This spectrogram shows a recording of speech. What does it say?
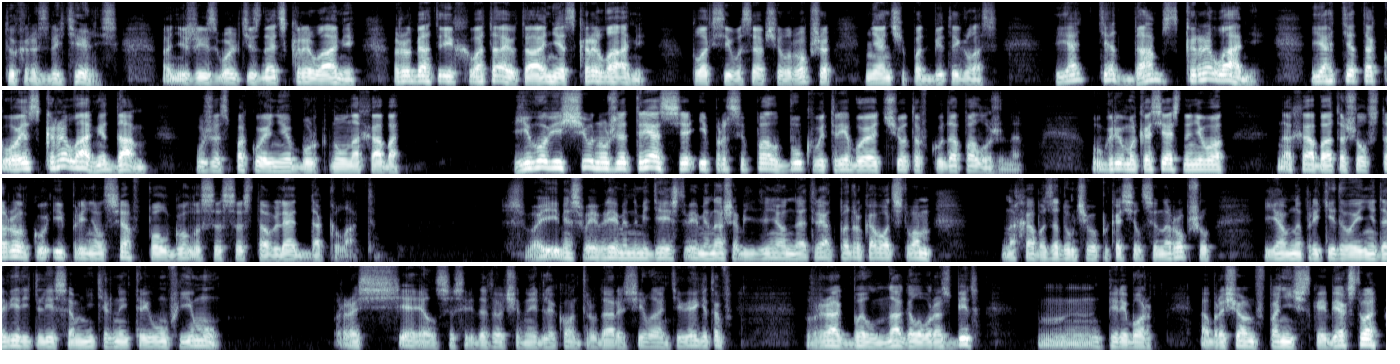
Так разлетелись. Они же, извольте знать, с крылами. Ребята их хватают, а они с крылами, — плаксиво сообщил Ропша, нянча подбитый глаз. — Я тебе дам с крылами. Я тебе такое с крылами дам, — уже спокойнее буркнул Нахаба. Его вещун уже трясся и просыпал буквы, требуя отчетов, куда положено. Угрюмо косясь на него, Нахаба отошел в сторонку и принялся в полголоса составлять доклад. Своими своевременными действиями наш объединенный отряд под руководством Нахаба задумчиво покосился на Ропшу, явно прикидывая, не доверить ли сомнительный триумф ему рассеял сосредоточенные для контрудара силы антивегетов. Враг был на голову разбит, перебор, обращен в паническое бегство.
